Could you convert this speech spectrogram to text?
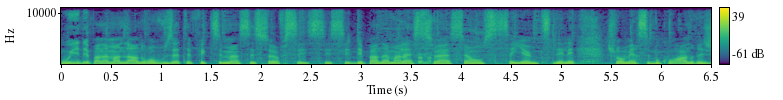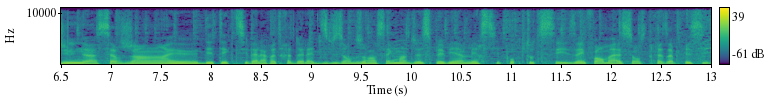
oui, dépendamment de l'endroit où vous êtes, effectivement, c'est ça. C'est dépendamment de la situation aussi. il y a un petit délai. Je vous remercie beaucoup, André Gélina, sergent euh, détective à la retraite de la division du renseignement du SPVM. Merci pour toutes ces informations. C'est très apprécié.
